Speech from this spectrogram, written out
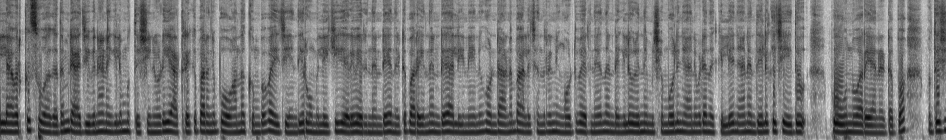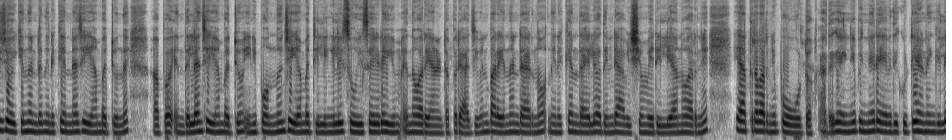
എല്ലാവർക്കും സ്വാഗതം. രാജീവനാണെങ്കിലും മുത്തശ്ശിനോട് യാത്രയ്ക്ക് പറഞ്ഞ് പോകാൻ നിൽക്കുമ്പോൾ വൈജയന്തി റൂമിലേക്ക് കയറി വരുന്നുണ്ട് എന്നിട്ട് പറയുന്നുണ്ട് അലീനേനും കൊണ്ടാണ് ബാലചന്ദ്രൻ ഇങ്ങോട്ട് വരുന്നതെന്നുണ്ടെങ്കിൽ ഒരു നിമിഷം പോലും ഞാനിവിടെ നിൽക്കില്ല ഞാൻ എന്തെങ്കിലുമൊക്കെ ചെയ്തു പോകുമെന്ന് പറയാനായിട്ട്. അപ്പോൾ മുത്തശ്ശി ചോദിക്കുന്നുണ്ട് നിനക്ക് എന്നാ ചെയ്യാൻ പറ്റുമെന്ന് അപ്പോൾ എന്തെല്ലാം ചെയ്യാൻ പറ്റും? ഇനിയിപ്പോൾ ഒന്നും ചെയ്യാൻ പറ്റില്ലെങ്കിൽ സൂയിസൈഡ് ചെയ്യും എന്ന് പറയാനായിട്ട്. അപ്പോൾ രാജീവൻ പറയുന്നുണ്ടായിരുന്നു നിനക്ക് എന്തായാലും അതിന്റെ ആവശ്യം വരില്ല എന്ന് പറഞ്ഞ് യാത്ര പറഞ്ഞ് പോകൂട്ടോ അത് കഴിഞ്ഞ് പിന്നെ രേവതിക്കുട്ടിയാണെങ്കിൽ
